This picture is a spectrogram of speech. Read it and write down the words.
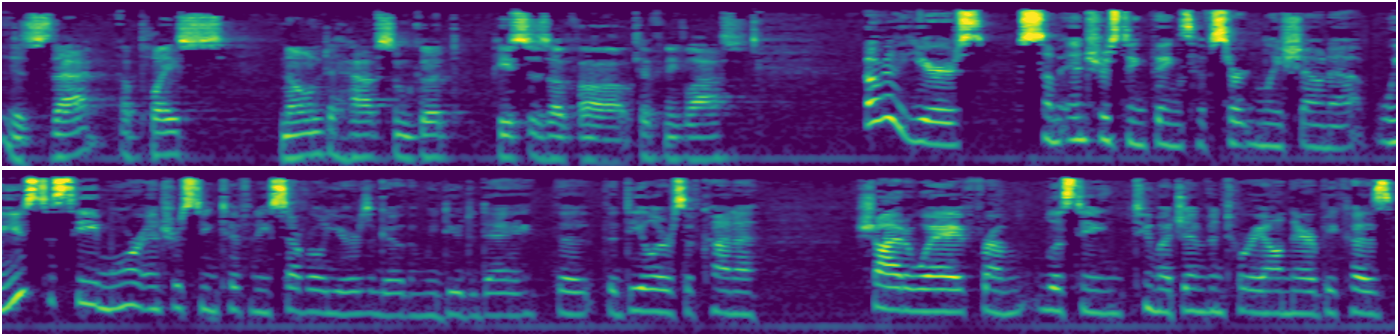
Is that a place known to have some good pieces of uh, Tiffany glass? Over the years, some interesting things have certainly shown up. We used to see more interesting Tiffany several years ago than we do today. The the dealers have kind of shied away from listing too much inventory on there because,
